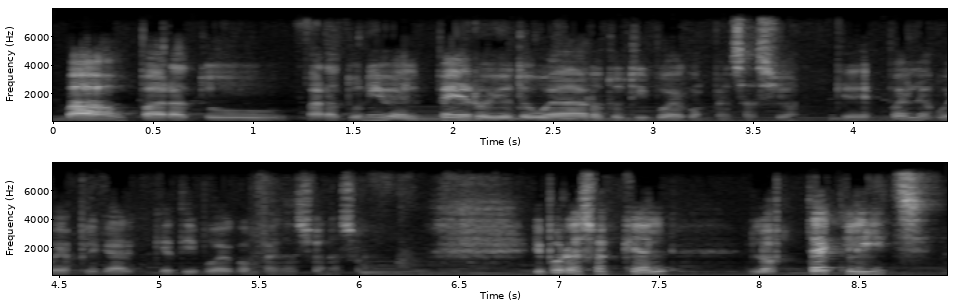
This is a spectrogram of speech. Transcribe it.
bajo para tu, para tu nivel, pero yo te voy a dar otro tipo de compensación, que después les voy a explicar qué tipo de compensaciones son. Y por eso es que los tech leads,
